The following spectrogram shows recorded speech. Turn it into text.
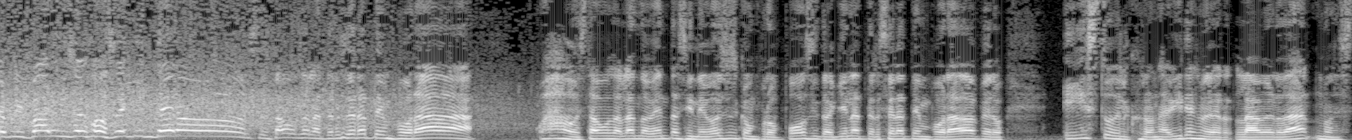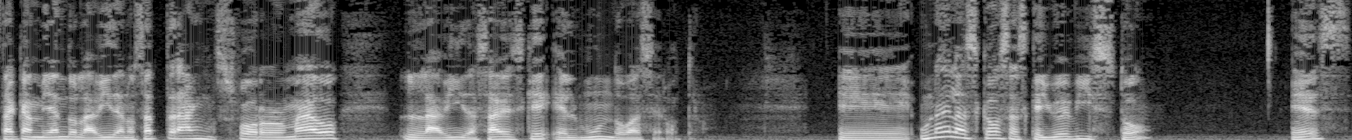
everybody, soy José Quinteros. Estamos en la tercera temporada. Wow, estamos hablando de ventas y negocios con propósito aquí en la tercera temporada, pero esto del coronavirus, la verdad, nos está cambiando la vida, nos ha transformado la vida. ¿Sabes qué? El mundo va a ser otro. Eh, una de las cosas que yo he visto es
